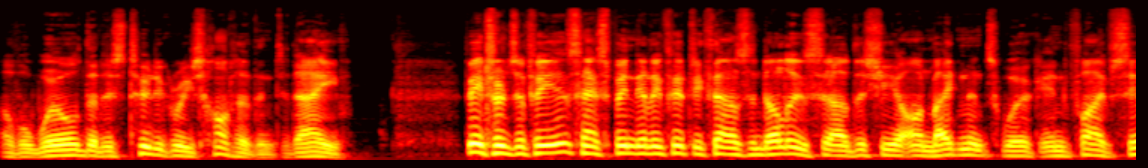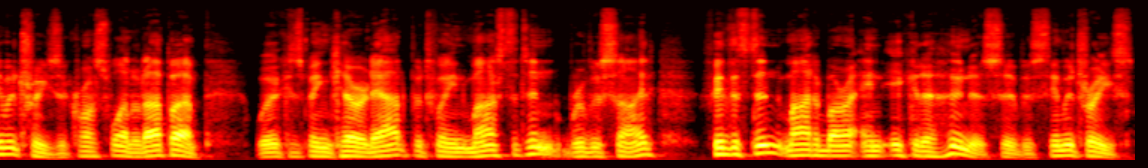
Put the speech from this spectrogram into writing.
of a world that is two degrees hotter than today. Veterans Affairs has spent nearly $50,000 uh, this year on maintenance work in five cemeteries across Wairarapa. Work has been carried out between Masterton, Riverside, Featherston, Martinborough and Eketahuna service cemeteries.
